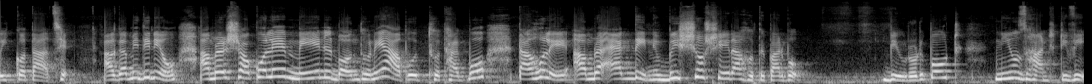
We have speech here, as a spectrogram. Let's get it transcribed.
ঐক্যতা আছে। আগামী দিনেও আমরা সকলে মেল বন্ধনে আবদ্ধ থাকব, তাহলে আমরা একদিন বিশ্ব সেরা হতে পারব। Bureau report, news hunt TV.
